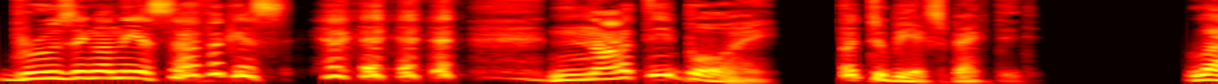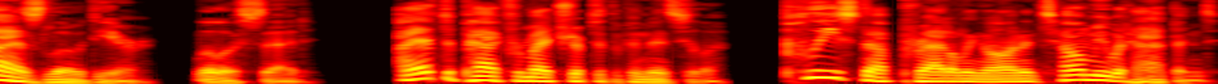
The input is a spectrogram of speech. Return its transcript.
Bruising on the esophagus? Naughty boy, but to be expected. Laszlo, dear, Lilith said. I have to pack for my trip to the peninsula. Please stop prattling on and tell me what happened.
